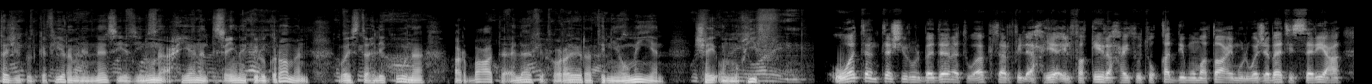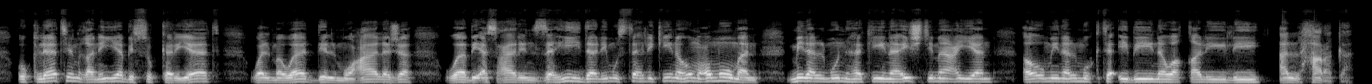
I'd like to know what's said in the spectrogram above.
تجد الكثير من الناس يزنون أحيانا 90 كيلوغراما ويستهلكون أربعة ألاف حريرة يوميا شيء مخيف. وتنتشر البدانة أكثر في الأحياء الفقيرة حيث تقدم مطاعم الوجبات السريعة أكلات غنية بالسكريات والمواد المعالجة وبأسعار زهيدة لمستهلكين هم عموما من المنهكين اجتماعيا أو من المكتئبين وقليلي الحركة.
